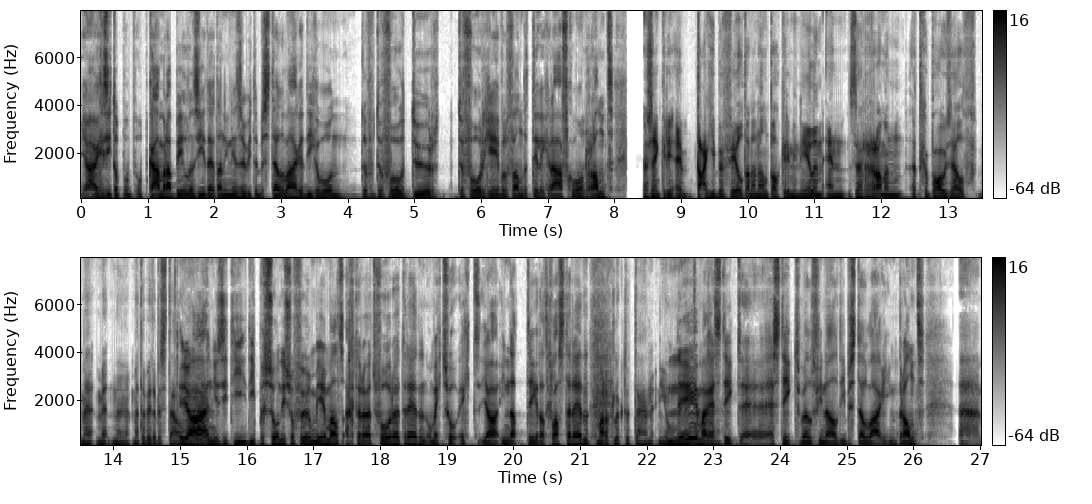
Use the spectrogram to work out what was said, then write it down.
ja, je ziet op, op, op camerabeelden, zie je daar dan ineens een witte bestelwagen die gewoon de, de voordeur, de voorgevel van de Telegraaf gewoon ramt. Er zijn, eh, Taghi beveelt aan een aantal criminelen en ze rammen het gebouw zelf met, met, met, de witte bestel. Ja, en je ziet die, die persoon, die chauffeur, meermaals achteruit, vooruit rijden om echt zo echt, ja, in dat, tegen dat glas te rijden. Maar het lukt uiteindelijk niet om Nee, maar hij steekt, hij, hij steekt wel finaal die bestelwagen in brand. Ehm,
